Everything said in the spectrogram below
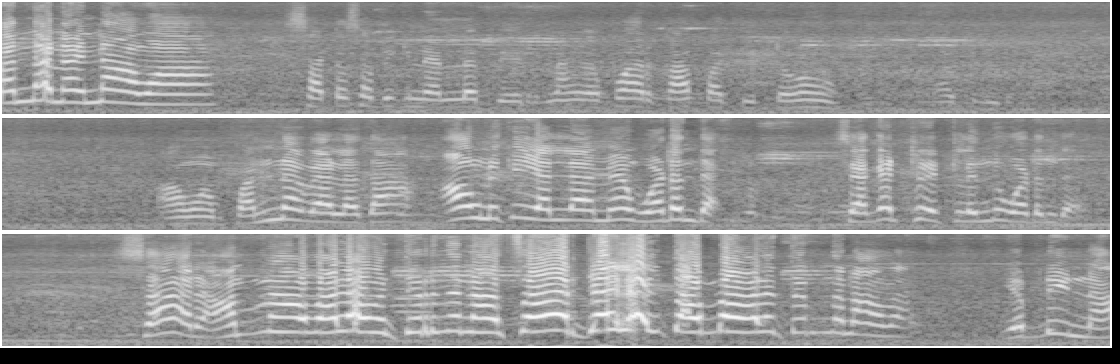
வந்தானா என்ன ஆவான்? சட்டசபைக்கு நல்ல பேர். நாங்கள் பார் காப்பாற்றிட்டோம் அப்படின்னு அவன் பண்ண வேலை தான். அவனுக்கு எல்லாமே உடந்த. செக்ரட்டரியேட்லேருந்து உடந்த. சார் அம்மாவால் அவன் திருந்தினான். சார் ஜெயலலிதா அம்மாவால் திருந்தினான் அவன். எப்படின்னா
